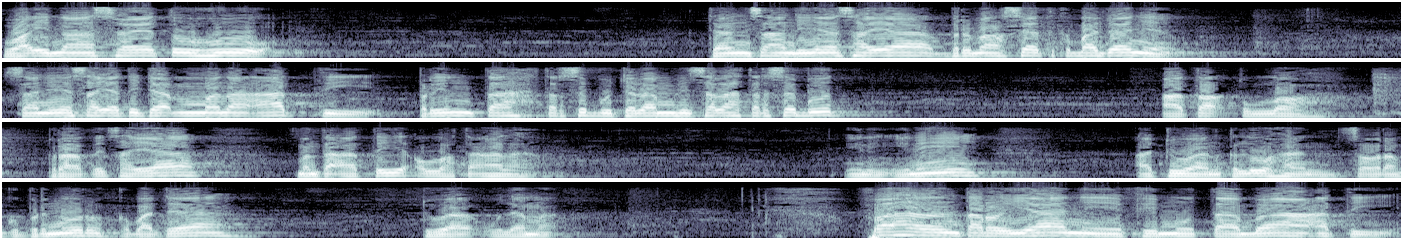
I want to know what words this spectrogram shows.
Wa inna sayyatuhu dan seandainya saya bermaksiat kepadanya, seandainya saya tidak menaati perintah tersebut dalam risalah tersebut, Allah berarti saya mentaati Allah Taala. Ini ini aduan keluhan seorang gubernur kepada dua ulama. Fahal taroyani fi mutaba'ati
